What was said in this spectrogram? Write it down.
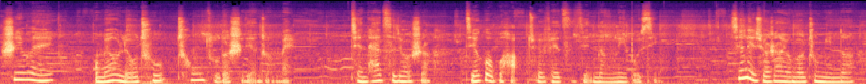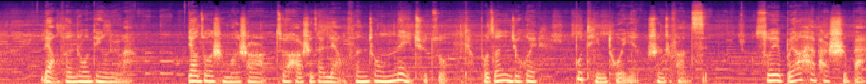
是因为我没有留出充足的时间准备。潜台词就是结果不好，绝非自己能力不行。心理学上有个著名的两分钟定律嘛，要做什么事儿，最好是在两分钟内去做，否则你就会不停拖延，甚至放弃。所以不要害怕失败。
